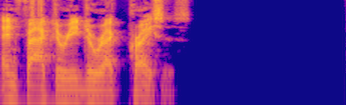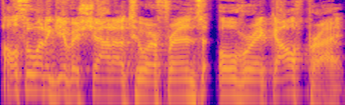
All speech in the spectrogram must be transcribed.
and factory direct prices. Also want to give a shout out to our friends over at Golf Pride.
